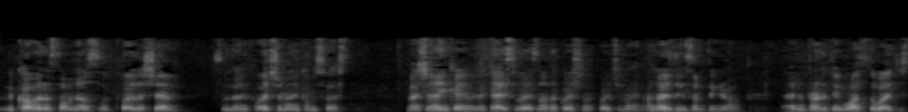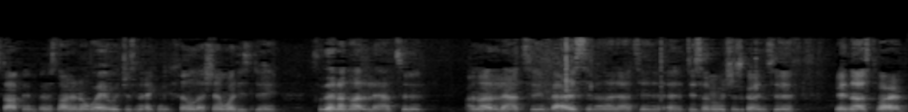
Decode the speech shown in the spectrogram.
the covet of someone else or kvod Hashem, so then kvod Shemayim comes first. Masha'in came in a case where it's not a question of kvod Shemayim. I know he's doing something wrong, and I'm trying to think what's the way to stop him, but it's not in a way which is making chilul Hashem what he's doing. So then I'm not allowed to, I'm not allowed to embarrass him. I'm not allowed to uh, do something which is going to be a nice for him,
